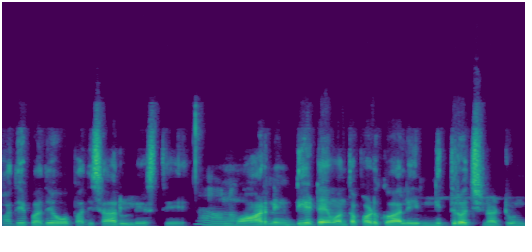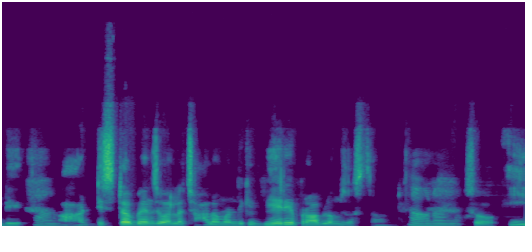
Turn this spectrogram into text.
పదే పదే ఓ 10 సార్లు లేస్తే. మార్నింగ్ డే టైమ్ అంతా పడుకోవాలి. నిద్ర వచ్చినట్టు ఉండి. ఆ డిస్టర్బెన్స్ వల్ల చాలా మందికి వేరే ప్రాబ్లమ్స్ వస్తా ఉంటాయి. సో, ఈ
